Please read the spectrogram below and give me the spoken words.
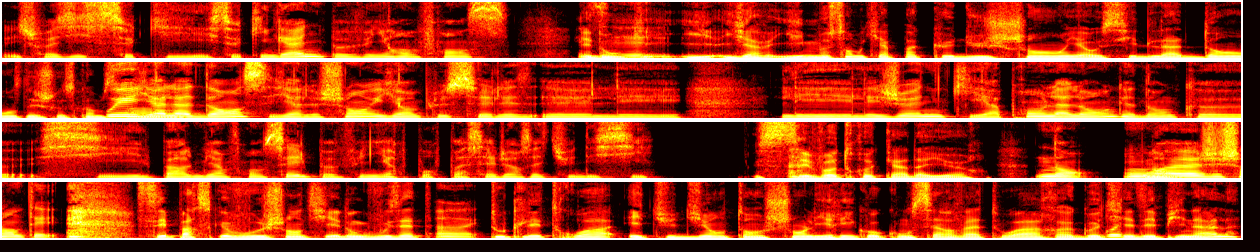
ils choisissent ceux qui, ceux qui gagnent peuvent venir en France. Et, donc, il, me semble qu'il n'y a pas que du chant, il y a aussi de la danse, des choses comme ça. Oui, il y a la danse, il y a le chant, il y a en plus les, les les, jeunes qui apprennent la langue. Donc, s'ils parlent bien français, ils peuvent venir pour passer leurs études ici. C'est votre cas d'ailleurs Non, moi j'ai chanté. C'est parce que vous chantiez. Donc vous êtes toutes les trois étudiantes en chant lyrique au conservatoire Gauthier d'Épinal.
